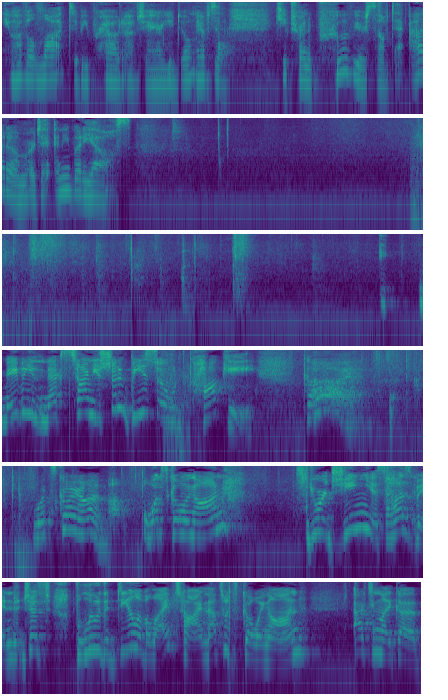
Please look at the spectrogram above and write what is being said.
You have a lot to be proud of, JR. You don't have to keep trying to prove yourself to Adam or to anybody else. Maybe next time you shouldn't be so cocky. God. What's going on? Uh, what's going on? Your genius husband just blew the deal of a lifetime. That's what's going on. Acting like a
